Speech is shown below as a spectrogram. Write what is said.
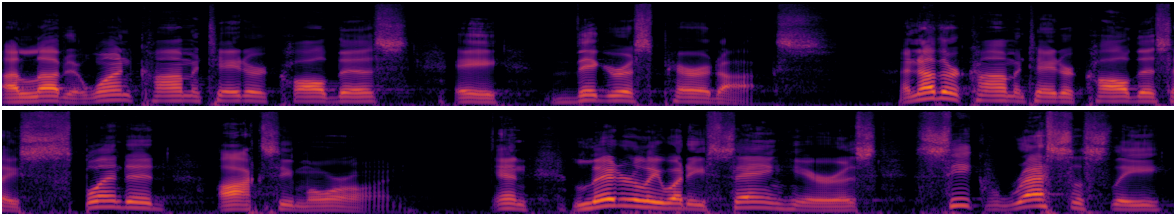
I loved it. One commentator called this a vigorous paradox. Another commentator called this a splendid oxymoron. And literally, what he's saying here is seek restlessly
